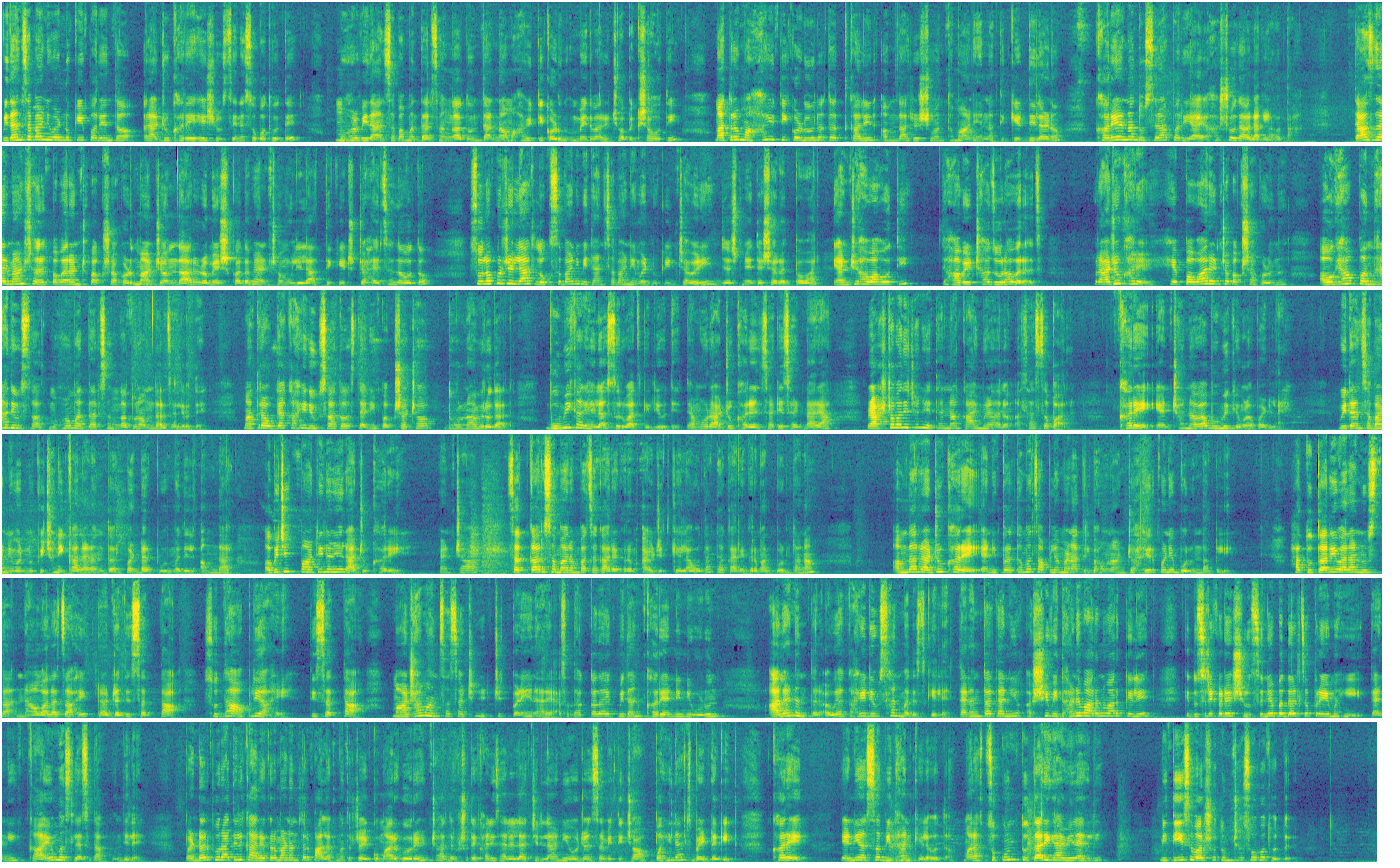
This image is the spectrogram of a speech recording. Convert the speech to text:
विधानसभा निवडणुकीपर्यंत राजू खरे हे शिवसेनेसोबत होते. मोहोळ विधानसभा मतदारसंघातून त्यांना महायुतीकडून उमेदवारीची अपेक्षा होती. मात्र महायुतीकडून तत्कालीन आमदार यशवंत मान यांना तिकीट दिल्यानं खरे यांना दुसरा पर्याय हा शोधावा लागला होता. त्याच दरम्यान शरद पवारांच्या पक्षाकडून माजी आमदार रमेश कदम यांच्या मुलीला तिकीट जाहीर झालं होतं. सोलापूर जिल्ह्यात लोकसभा आणि विधानसभा निवडणुकींच्या वेळी ज्येष्ठ नेते शरद पवार यांची हवा होती. त्या हवेच्या जोरावरच. राजू खरे हे पवार यांच्या पक्षाकडून अवघ्या पंधरा दिवसात मोहोळ मतदारसंघातून आमदार झाले होते. मात्र अवघ्या काही दिवसातच त्यांनी पक्षाच्या धोरणाविरोधात भूमिका घ्यायला सुरुवात केली होती. त्यामुळे राजू खरेंसाठी झटणाऱ्या राष्ट्रवादीच्या नेत्यांना काय मिळालं असा सवाल खरे यांच्या नव्या भूमिकेमुळे आहे विधानसभा निवडणुकीच्या निकालानंतर पंढरपूरमधील आमदार अभिजित पाटील आणि राजू खरे यांच्या सत्कार समारंभाचा कार्यक्रम आयोजित केला होता. त्या कार्यक्रमात बोलताना आमदार राजू खरे यांनी प्रथमच आपल्या मनातील भावना जाहीरपणे बोलून दाखली. हा तुतारीवाला नुसता नावालाच आहे. राज्यातील सत्ता सुद्धा आपली आहे. ती सत्ता माझ्या माणसासाठी निश्चितपणे येणार आहे. असं धक्कादायक विधान खरे यांनी निवडून आल्यानंतर अवघ्या काही दिवसांमध्येच केले त्यानंतर त्यांनी अशी विधाने वारंवार केली आहेत की दुसरीकडे शिवसेनेबद्दलचं प्रेमही त्यांनी कायम असल्याचं दाखवून दिले. पंढरपुरातील कार्यक्रमानंतर पालकमंत्री जयकुमार गोरे यांच्या अध्यक्षतेखाली झालेल्या जिल्हा नियोजन समितीच्या पहिल्याच बैठकीत खरे यांनी असं विधान केलं होतं. मला चुकून तुतारी घ्यावी लागली. मी तीस वर्ष तुमच्यासोबत होतोय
